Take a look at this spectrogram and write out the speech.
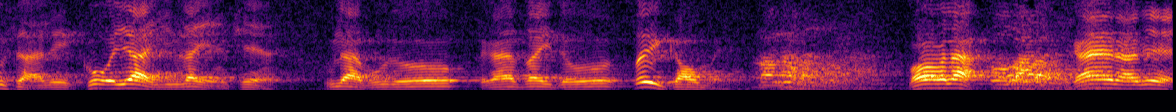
ဥစ္စာလေးကိုအရယူလိုက်ရင်ဖြင့်ဥလဘူးတို့တရားသိုက်တို့သိကောင်းမယ် ဘောဗလားဘောပါပါကဲဒါဖြင့်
